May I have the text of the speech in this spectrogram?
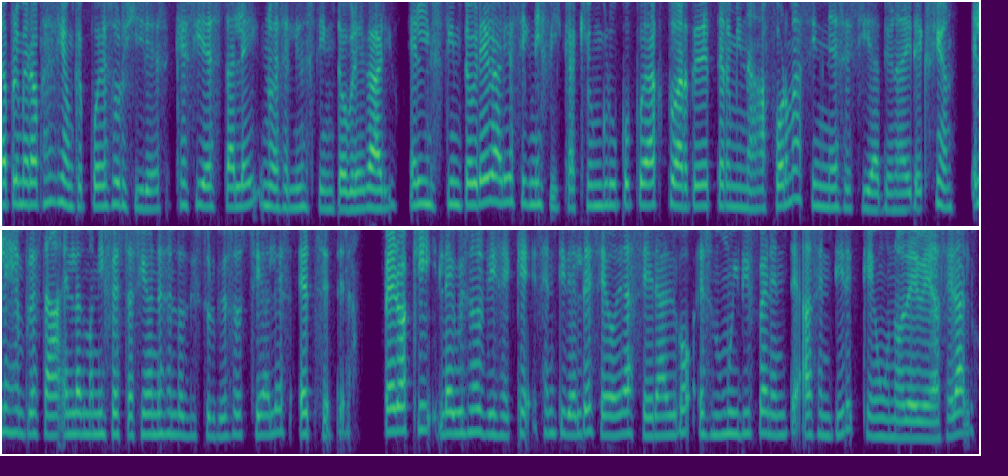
La primera objeción que puede surgir es que si esta ley no es el instinto gregario. El instinto gregario significa que un grupo puede actuar de determinada forma sin necesidad de una dirección. El ejemplo está en las manifestaciones, en los disturbios sociales, etc. Pero aquí Lewis nos dice que sentir el deseo de hacer algo es muy diferente a sentir que uno debe hacer algo.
